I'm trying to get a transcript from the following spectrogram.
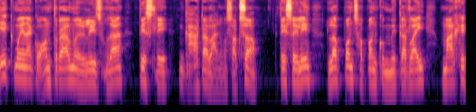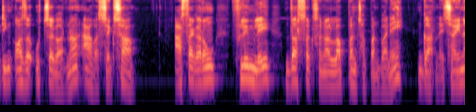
एक महिनाको अन्तरालमा रिलिज हुँदा त्यसले घाटा लाग्न सक्छ। त्यसैले लप्पन छप्पनको मेकरलाई मार्केटिङ अझ उच्च गर्न आवश्यक छ। आशा गरौँ फिल्मले दर्शकसँग लप्पन छप्पन भने गर्ने छैन।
